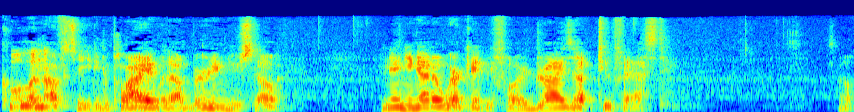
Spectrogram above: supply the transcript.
cool enough so you can apply it without burning yourself. And then you got to work it before it dries up too fast. So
